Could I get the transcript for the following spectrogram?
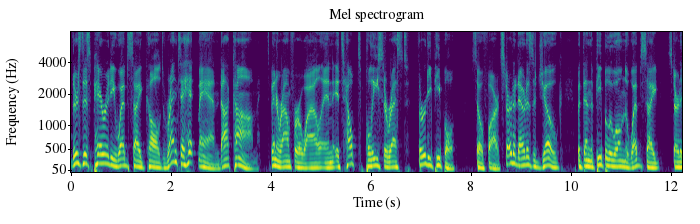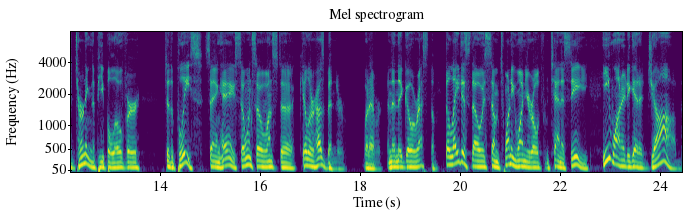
There's this parody website called rentahitman.com. It's been around for a while and it's helped police arrest 30 people so far. It started out as a joke, but then the people who own the website started turning the people over to the police saying, hey, so and so wants to kill her husband or whatever. And then they go arrest them. The latest, though, is some 21 year old from Tennessee. He wanted to get a job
